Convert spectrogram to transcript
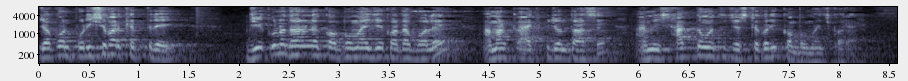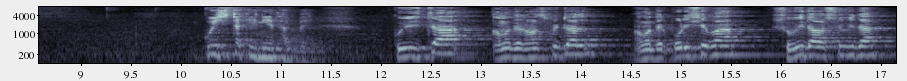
যখন পরিষেবার ক্ষেত্রে যে কোনো ধরনের কম্প্রোমাইজের কথা বলে আমার কাজ পর্যন্ত আসে আমি সাধ্যমতো চেষ্টা করি কম্প্রোমাইজ করার। কুইজটা কি নিয়ে থাকবে? কুইজটা আমাদের হসপিটাল আমাদের পরিষেবা সুবিধা অসুবিধা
